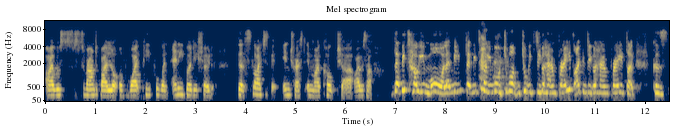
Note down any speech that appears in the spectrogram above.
I was surrounded by a lot of white people, when anybody showed the slightest bit interest in my culture, I was like, let me tell you more. Let me let me tell you more. Do you want do you want me to do your hair in braids? I can do your hair in braids. Like, because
